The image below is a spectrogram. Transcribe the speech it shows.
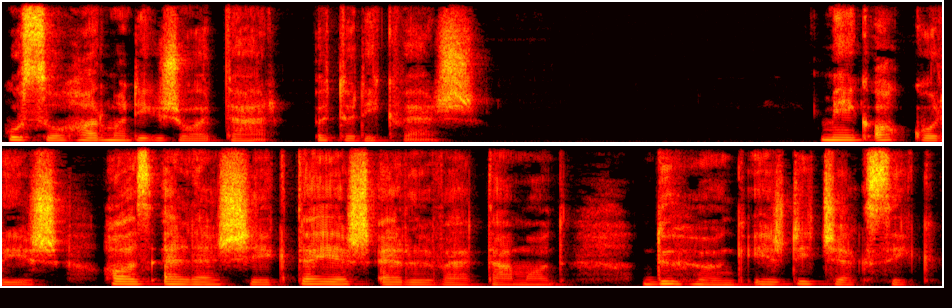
23. Zsoltár, 5. vers. Még akkor is, ha az ellenség teljes erővel támad, dühöng és dicsekszik,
